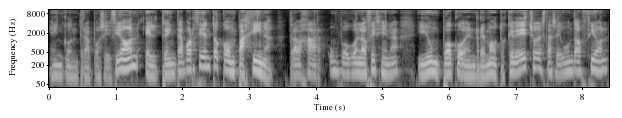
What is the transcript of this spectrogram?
En contraposición, el 30% compagina trabajar un poco en la oficina y un poco en remoto. Que de hecho esta segunda opción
